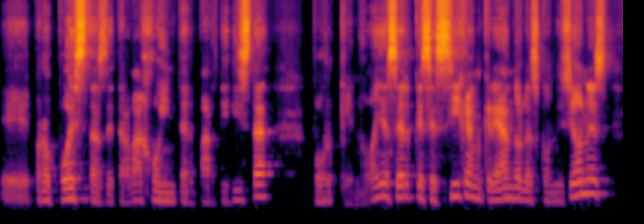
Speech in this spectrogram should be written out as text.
eh, propuestas de trabajo interpartidista, porque no vaya a ser que se sigan creando las condiciones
